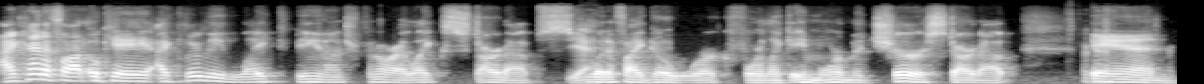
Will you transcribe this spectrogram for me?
I kind of thought, okay, I clearly like being an entrepreneur. I like startups. Yeah. What if I go work for like a more mature startup okay. and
